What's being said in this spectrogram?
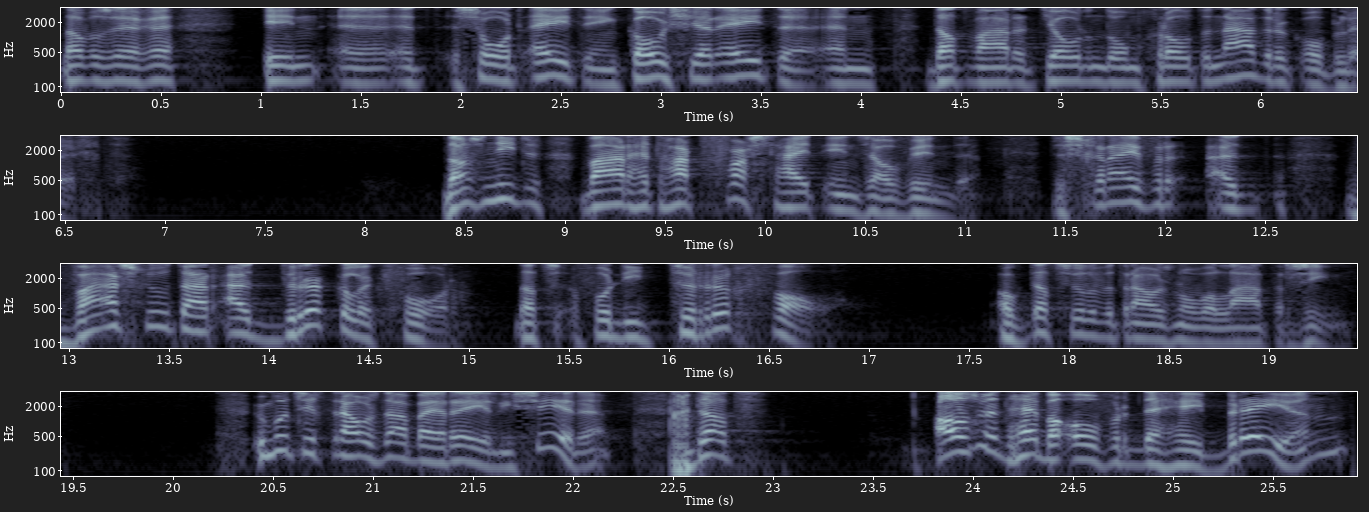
Dat wil zeggen, in uh, het soort eten, in kosher eten. En dat waar het Jodendom grote nadruk op legt. Dat is niet waar het hart vastheid in zou vinden. De schrijver waarschuwt daar uitdrukkelijk voor. Dat, voor die terugval. Ook dat zullen we trouwens nog wel later zien. U moet zich trouwens daarbij realiseren dat als we het hebben over de Hebreeën,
